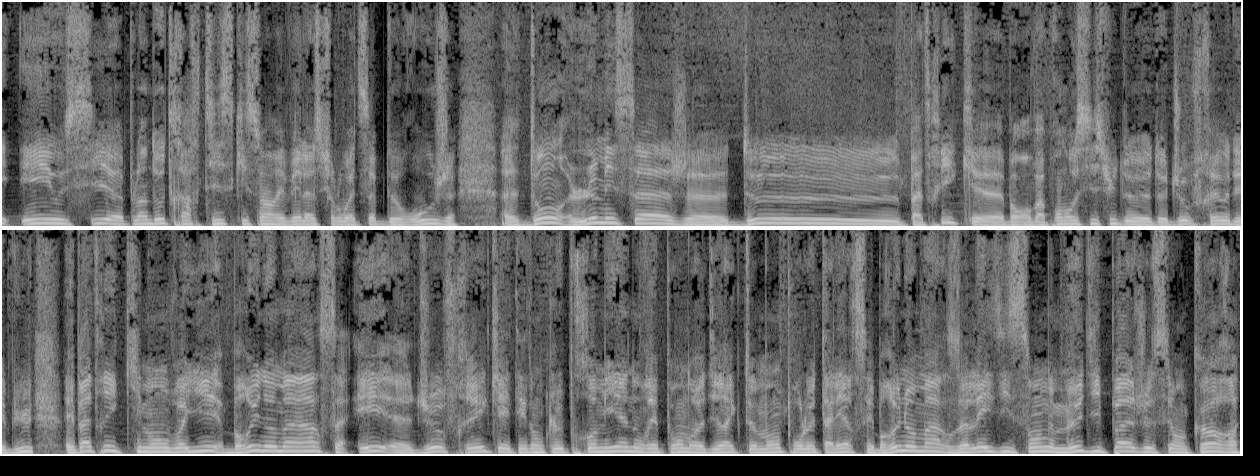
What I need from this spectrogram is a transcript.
et, et aussi euh, plein d'autres artistes qui sont arrivés là sur le WhatsApp de Rouge, euh, dont le message de Patrick. Euh, Bon, on va prendre aussi celui de, de Geoffrey au début. Et Patrick qui m'a envoyé Bruno Mars et euh, Geoffrey qui a été donc le premier à nous répondre directement pour le taler. C'est Bruno Mars, The Lazy Song. Me dis pas, je sais encore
